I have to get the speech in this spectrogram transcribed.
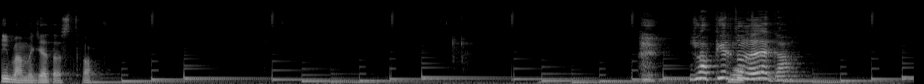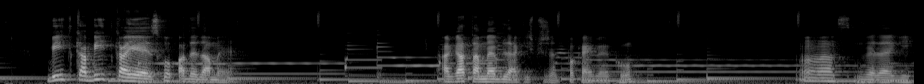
I mamy dziadostwo. Ja pierdolę lega! Bitka, bitka jest, chłopa damy. Agata Meble jakiś przyszedł, pokaj go jaku. A, dwie legi.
